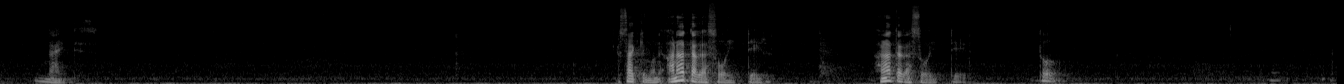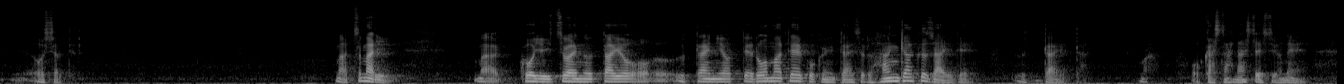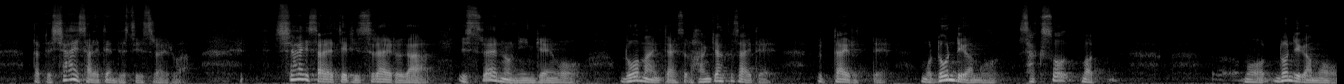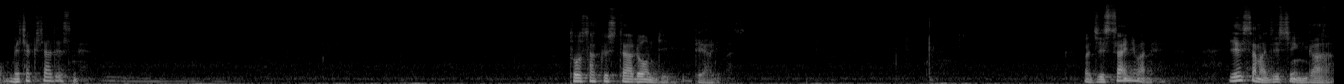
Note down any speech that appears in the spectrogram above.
ないんです。さっきもねあなたがそう言っている。あなたがそう言っている。とおっしゃってる。まあつまりまあ、こういう偽りの訴えを訴えによってローマ帝国に対する反逆罪で訴えた、まあ、おかしな話ですよね。だって支配されてるんですイスラエルは。支配されているイスラエルがイスラエルの人間をローマに対する反逆罪で訴えるってもう論理がもう錯綜、まあ、もう論理がもうめちゃくちゃですね。盗作した論理であります。まあ実際にはねイエス様自身が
